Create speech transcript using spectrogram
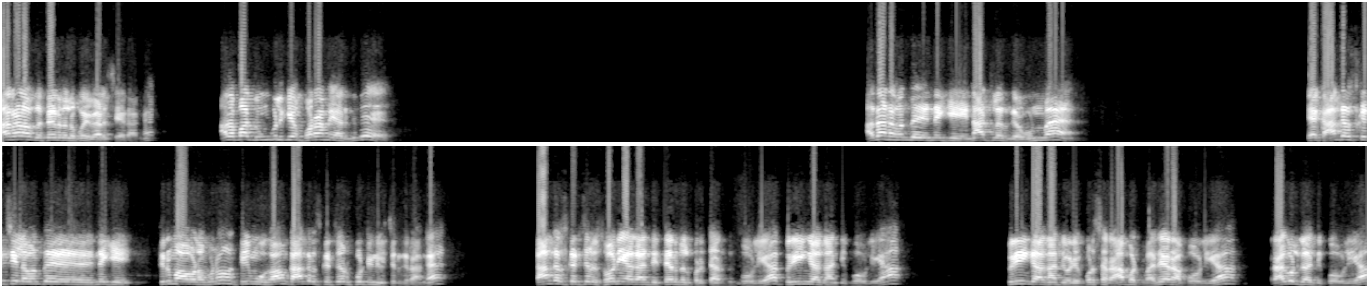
அதனால் அவங்க தேர்தலில் போய் வேலை செய்கிறாங்க அதை பார்த்து உங்களுக்கு ஏன் பொறாமையாக இருக்குது? அதானே வந்து இன்னைக்கு நாட்டில் இருக்கிற உண்மை. ஏன் காங்கிரஸ் கட்சியில வந்து இன்னைக்கு திருமாவளவனும் திமுகவும் காங்கிரஸ் கட்சியோட கூட்டணி வச்சிருக்கிறாங்க. காங்கிரஸ் கட்சியில சோனியா காந்தி தேர்தல் பிரச்சாரத்துக்கு போகலையா? பிரியங்கா காந்தி போகலையா? பிரியங்கா காந்தியுடைய புருஷர் ராபர்ட் வதேரா போகலையா? ராகுல் காந்தி போகலையா?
